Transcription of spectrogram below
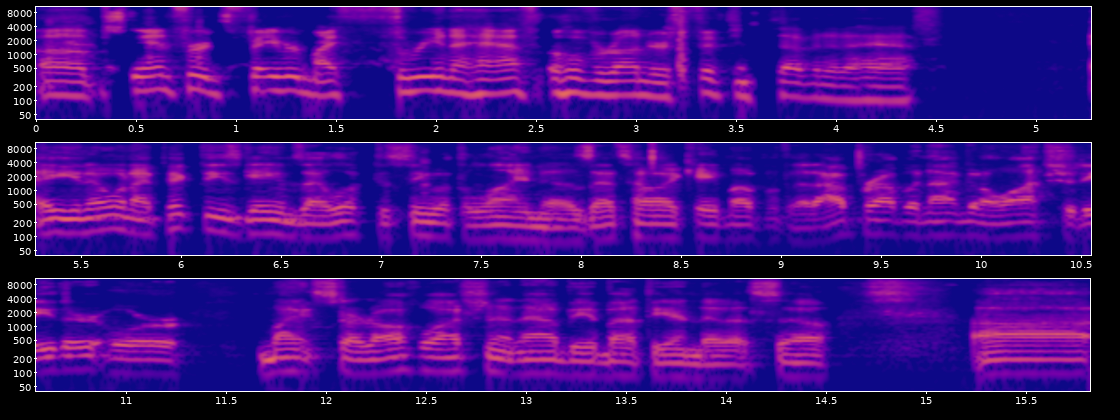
Uh, Stanford's favored by three and a half. Over unders 57 and a half. Hey, you know, when I pick these games, I look to see what the line is. That's how I came up with it. I'm probably not going to watch it either, or might start off watching it, and that'll be about the end of it. So, uh,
